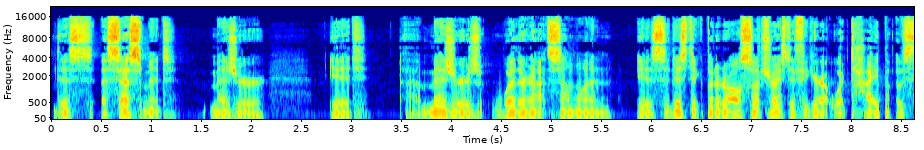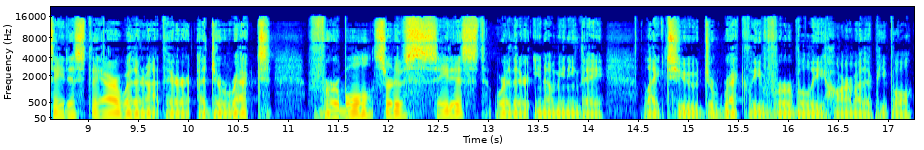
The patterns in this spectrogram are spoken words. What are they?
this assessment measure it uh, measures whether or not someone is sadistic, but it also tries to figure out what type of sadist they are, whether or not they're a direct verbal sort of sadist, where they're, you know, meaning they like to directly verbally harm other people,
